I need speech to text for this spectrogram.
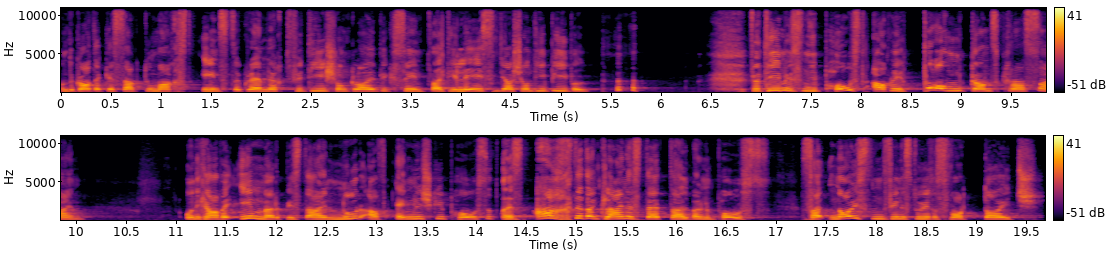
Und Gott hat gesagt, du machst Instagram nicht für die, die schon gläubig sind, weil die lesen ja schon die Bibel. für die müssen die Posts auch nicht boom, ganz krass sein. Und ich habe immer bis dahin nur auf Englisch gepostet. Und es achtet ein kleines Detail bei den Posts. Seit neuestem findest du hier das Wort Deutsch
